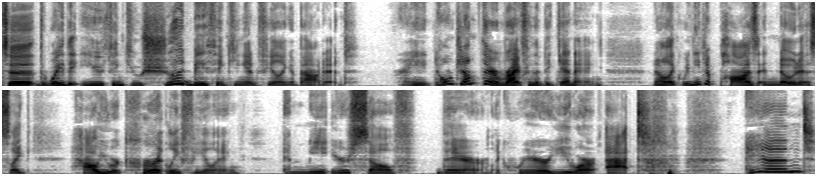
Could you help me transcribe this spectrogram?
to the way that you think you should be thinking and feeling about it, right? Don't jump there right from the beginning. No, like we need to pause and notice like how you are currently feeling and meet yourself there, like where you are at. and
